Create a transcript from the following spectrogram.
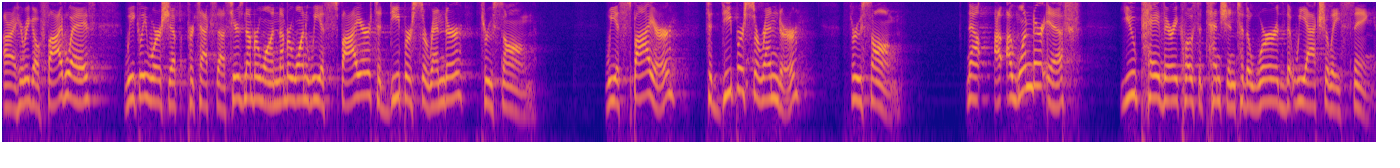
All right, here we go. Five ways Weekly worship protects us. Here's number one. Number one, we aspire to deeper surrender through song. We aspire to deeper surrender through song. Now, I wonder if you pay very close attention to the words that we actually sing.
